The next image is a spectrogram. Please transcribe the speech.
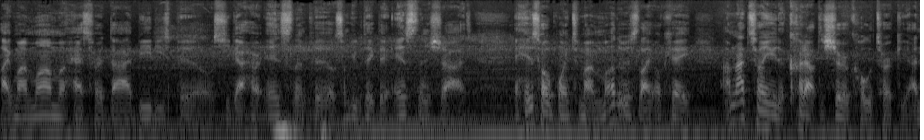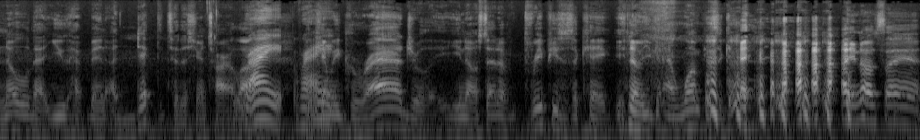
Like my mama has her diabetes pills. She got her insulin pills. Some people take their insulin shots. And his whole point to my mother is like, okay, I'm not telling you to cut out the sugar cold turkey. I know that you have been addicted to this your entire life. Right, But right. Can we gradually, you know, instead of three pieces of cake, you know, you can have one piece of cake. you know what I'm saying?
